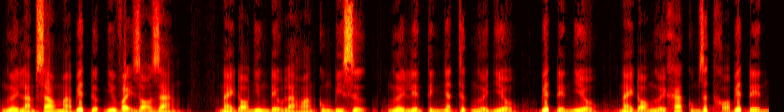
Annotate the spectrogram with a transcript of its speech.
Ngươi làm sao mà biết được như vậy rõ ràng? Này đó nhưng đều là hoàng cung bí sự, ngươi liền tính nhận thức người nhiều, biết đến nhiều, này đó người khác cũng rất khó biết đến.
